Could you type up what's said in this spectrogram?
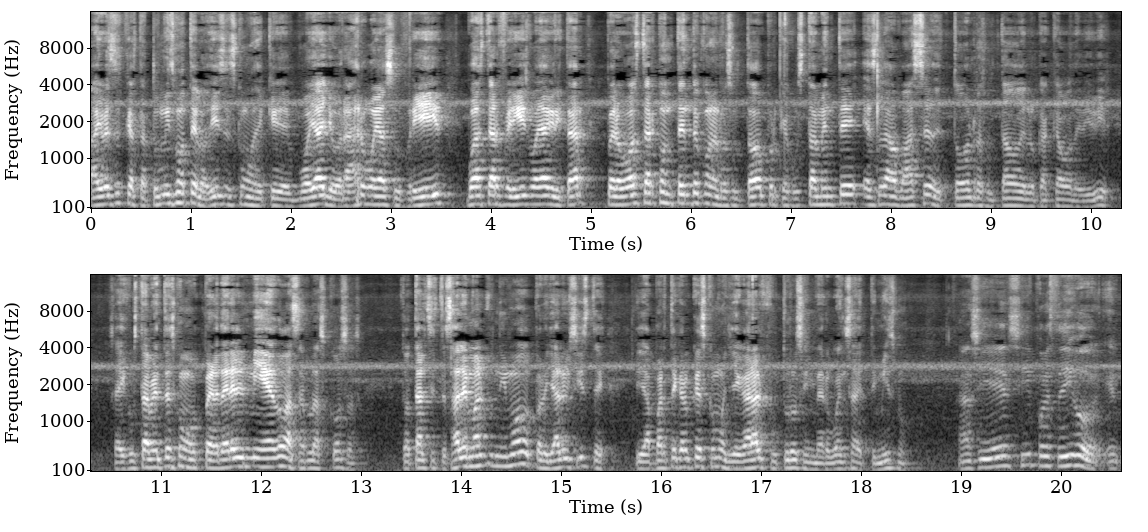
hay veces que hasta tú mismo te lo dices, como de que voy a llorar, voy a sufrir, voy a estar feliz, voy a gritar, pero voy a estar contento con el resultado porque justamente es la base de todo el resultado de lo que acabo de vivir. O sea, y justamente es como perder el miedo a hacer las cosas. Total, si te sale mal, pues ni modo, pero ya lo hiciste. Y aparte creo que es como llegar al futuro sin vergüenza de ti mismo. Así es, sí, pues te digo, e,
